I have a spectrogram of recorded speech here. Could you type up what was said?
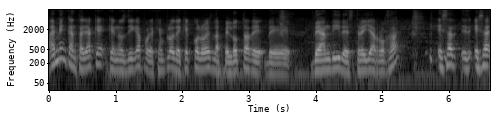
A mí me encantaría que, que nos diga, por ejemplo, de qué color es la pelota de, de, de Andy de Estrella Roja. Esa, esa,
